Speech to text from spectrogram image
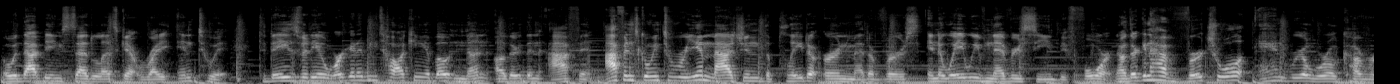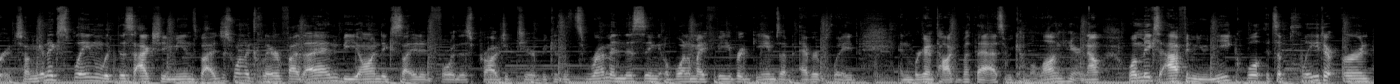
but with that being said, let's get right into it. Today's video, we're going to be talking about none other than Affyn. Affyn's going to reimagine the play to earn metaverse in a way we've never seen before. Now they're going to have virtual and real world coverage. So I'm going to explain what this actually means, but I just want to clarify that I am beyond excited for this project here because it's reminiscing of one of my favorite games I've ever played. And we're going to talk about that as we come along here. Now, what makes Affyn unique? Well, it's a play to earn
